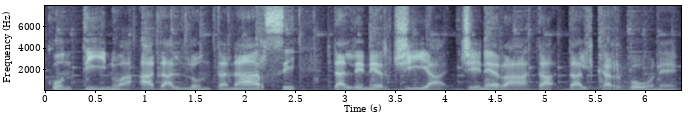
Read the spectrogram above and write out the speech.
continua ad allontanarsi dall'energia generata dal carbone.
